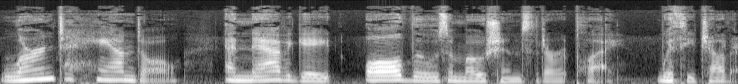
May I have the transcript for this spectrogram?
learn to handle and navigate all those emotions that are at play with each other?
